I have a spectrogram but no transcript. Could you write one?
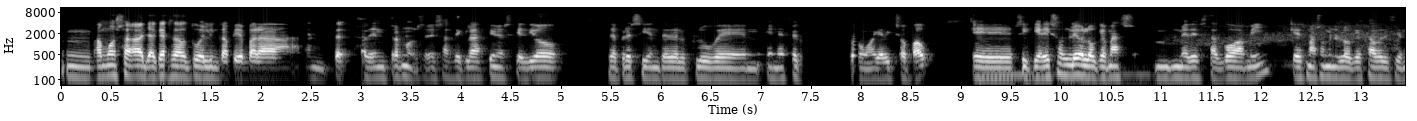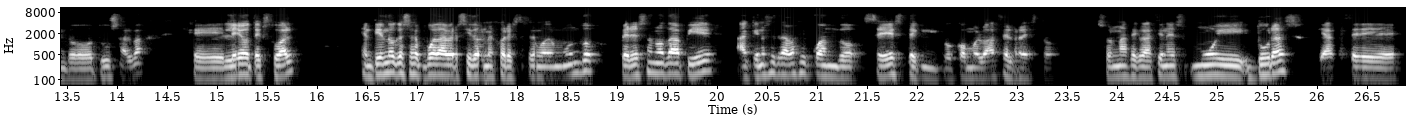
Mm, Vamos a, ya que has dado tú el hincapié para ent- adentrarnos en esas declaraciones que dio el presidente del club en, en F, como ya ha dicho Pau. eh, si queréis os leo lo que más me destacó a mí, que es más o menos lo que estabas diciendo tú, Salva, que leo textual. Entiendo que se puede haber sido el mejor extremo del mundo, pero eso no da pie a que no se trabaje cuando se es técnico, como lo hace el resto. Son unas declaraciones muy duras que hace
